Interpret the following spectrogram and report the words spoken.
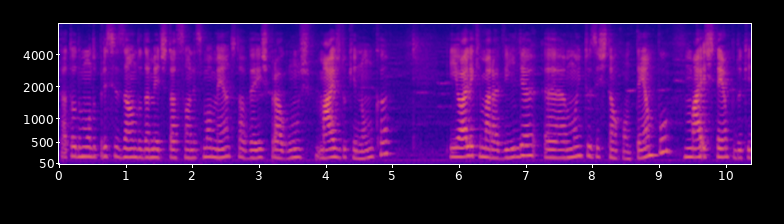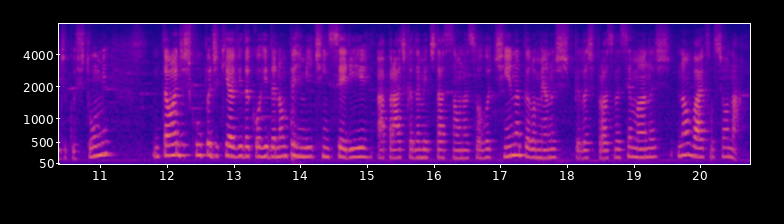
tá todo mundo precisando da meditação nesse momento, talvez para alguns mais do que nunca. E olha que maravilha, é, muitos estão com tempo, mais tempo do que de costume então, a desculpa de que a vida corrida não permite inserir a prática da meditação na sua rotina, pelo menos pelas próximas semanas, não vai funcionar.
